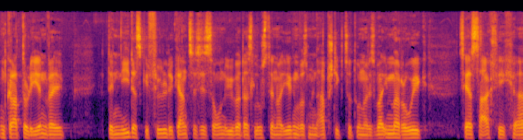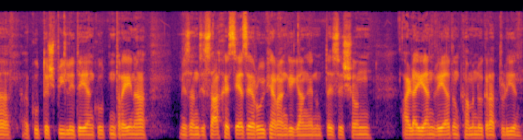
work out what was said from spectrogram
und gratulieren, weil ich hatte nie das Gefühl, die ganze Saison über, dass Lustenau irgendwas mit dem Abstieg zu tun hat. Es war immer ruhig, sehr sachlich, äh, eine gute Spielidee, einen guten Trainer. Wir sind die Sache sehr, sehr ruhig herangegangen und das ist schon aller Ehren wert und kann man nur gratulieren.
